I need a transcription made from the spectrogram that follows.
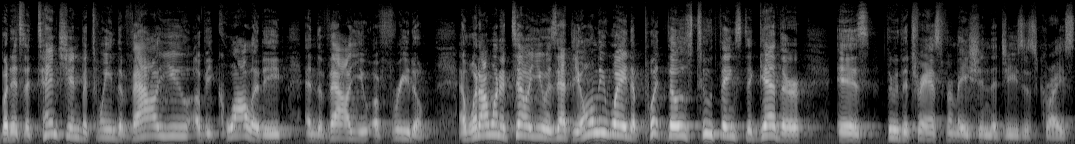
but it's a tension between the value of equality and the value of freedom. And what I want to tell you is that the only way to put those two things together is through the transformation that Jesus Christ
